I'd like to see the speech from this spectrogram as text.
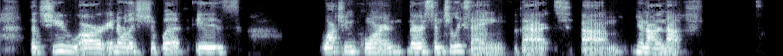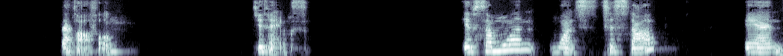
that you are in a relationship with is watching porn, they're essentially saying that um, you're not enough. That's awful. Two things. If someone wants to stop and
